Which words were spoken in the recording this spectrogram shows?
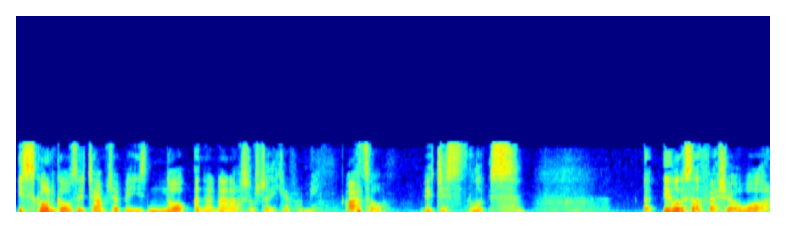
he's scoring goals in the championship, but he's not an international striker for me at all. He just looks, uh, he looks like a fish out of water.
